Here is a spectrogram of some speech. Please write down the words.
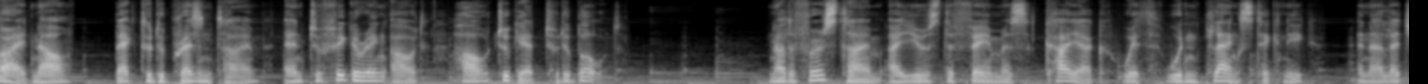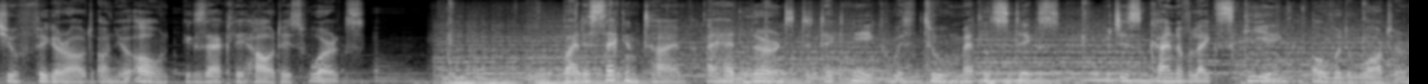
Alright, now back to the present time and to figuring out how to get to the boat. Now the first time I used the famous kayak with wooden planks technique and I let you figure out on your own exactly how this works. By the second time I had learned the technique with two metal sticks, which is kind of like skiing over the water.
